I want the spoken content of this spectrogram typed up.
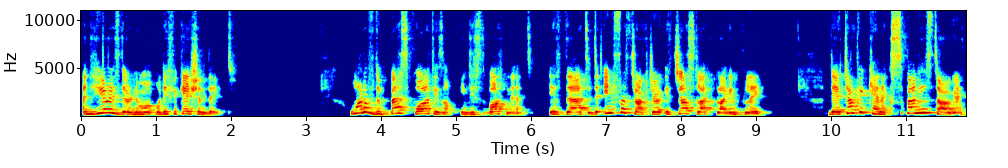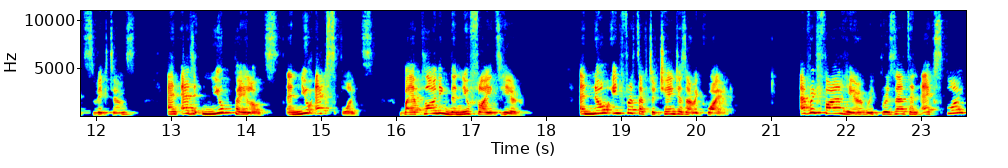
And here is their modification date. One of the best qualities in this botnet is that the infrastructure is just like plug and play. The attacker can expand his targets, victims, and add new payloads and new exploits by uploading the new flights here. And no infrastructure changes are required. Every file here represents an exploit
